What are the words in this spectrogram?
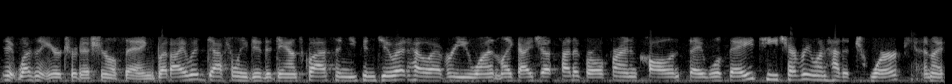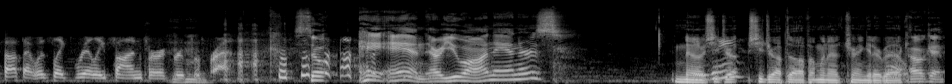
it wasn't your traditional thing, but I would definitely do the dance class and you can do it however you want. Like I just had a girlfriend call and say, "Well, they teach everyone how to twerk." And I thought that was like really fun for a group of friends. So, hey, Anne, are you on Anners? No, she Evening? dro- she dropped off. I'm gonna try and get her back. Okay.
